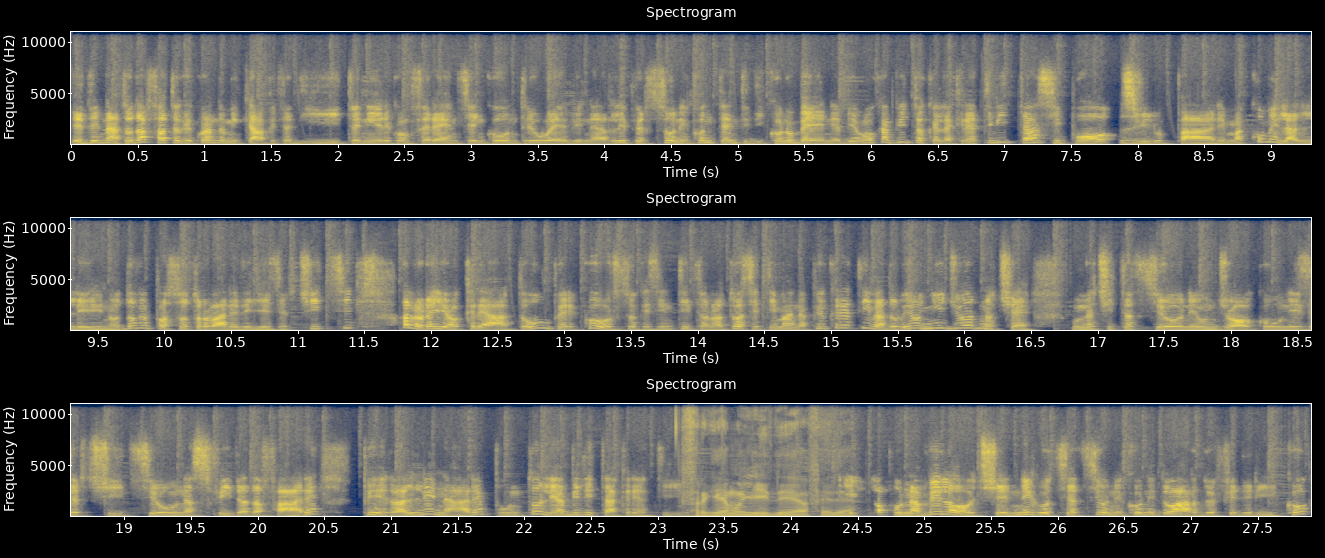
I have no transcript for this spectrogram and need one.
Ed è nato dal fatto che quando mi capita di tenere conferenze, incontri, webinar, le persone contenti dicono bene, abbiamo capito che la creatività si può sviluppare, ma come l'alleno? Dove posso trovare degli esercizi? Allora io ho creato un percorso che si intitola La tua settimana più creativa, dove ogni giorno c'è una citazione, un gioco, un esercizio, una sfida da fare per allenare appunto le abilità creative. Freghiamogli l'idea, E Fede. dopo una veloce negoziazione con Edoardo e Federico,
